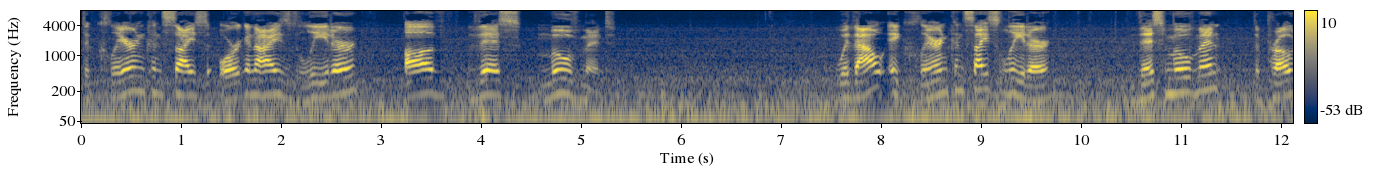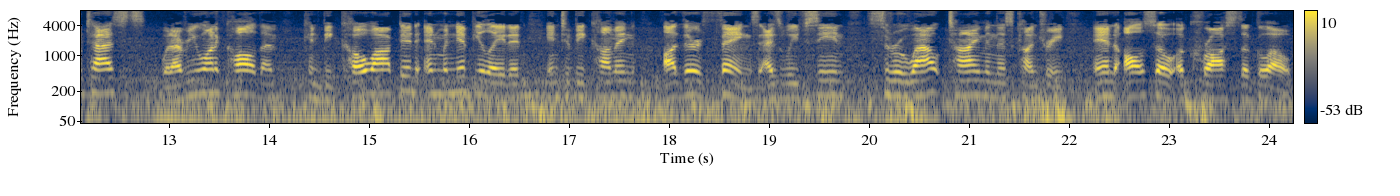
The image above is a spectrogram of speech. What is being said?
the clear and concise, organized leader of this movement. Without a clear and concise leader, this movement, the protests, whatever you want to call them, can be co opted and manipulated into becoming other things, as we've seen throughout time in this country and also across the globe.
